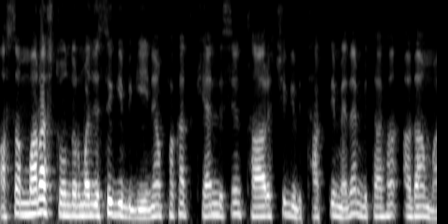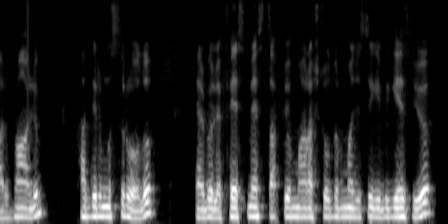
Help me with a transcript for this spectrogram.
aslında Maraş dondurmacısı gibi giyinen fakat kendisini tarihçi gibi takdim eden bir tane adam var malum. Kadir Mısıroğlu. Yani böyle fesmes takıyor Maraş dondurmacısı gibi geziyor.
